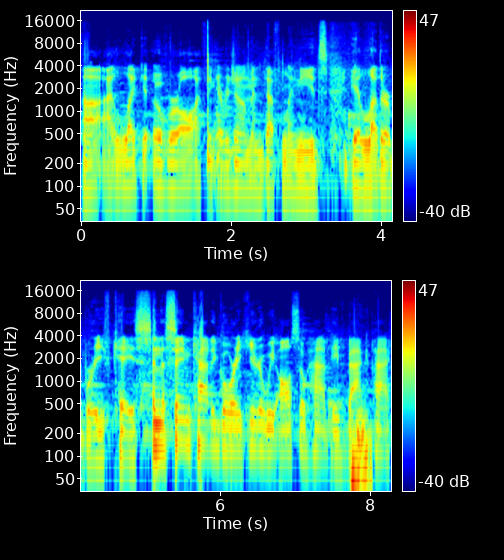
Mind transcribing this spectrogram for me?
Uh, I like it overall. I think every gentleman definitely needs a leather briefcase. In the same category here, we also have a backpack.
